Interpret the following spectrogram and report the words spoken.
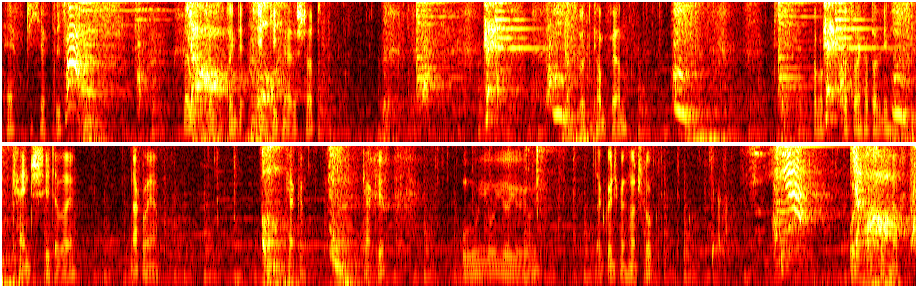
Heftig, heftig. Na gut, ist ja auch sozusagen der Endgegner der Stadt. Das wird ein Kampf werden. Aber Gott sei Dank hat er wenigstens kein Schild dabei. Na, komm her. Kacke. Kacke. Uiuiuiui. Da gönn ich mir erstmal einen Schluck. Oh, das ist so knapp.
